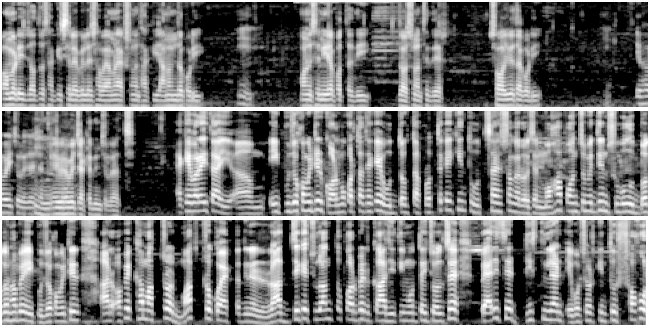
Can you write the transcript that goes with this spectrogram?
কমেডি যত থাকি ছেলেপেলে সবাই আমরা একসঙ্গে থাকি আনন্দ করি। হুম, মানুষের নিরাপত্তা দিই দর্শনার্থীদের সহযোগিতা করি। এভাবেই চলে যাচ্ছে এইভাবে চারটে দিন চলে যাচ্ছে। একেবারেই তাই এই পুজো কমিটির কর্মকর্তা থেকে উদ্যোক্তা প্রত্যেকেই কিন্তু উৎসাহের সঙ্গে রয়েছেন। মহাপঞ্চমীর দিন শুভ উদ্বোধন হবে এই পুজো কমিটির। আর অপেক্ষা মাত্র মাত্র কয়েকটা দিনের রাত জেগে চূড়ান্ত পর্বের কাজ ইতিমধ্যেই চলছে। প্যারিসের ডিসনিল্যান্ড এবছর কিন্তু শহর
